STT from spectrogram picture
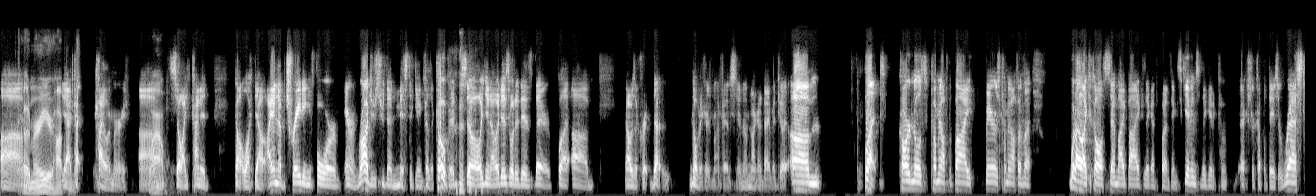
Um, Kyler Murray or Hopkins? Yeah, Ky- Kyler Murray. Um, wow. So I kind of got locked out. I ended up trading for Aaron Rodgers, who then missed a game because of COVID. so you know it is what it is there. But um, that was a cra- that nobody cares about my fantasy team. I'm not going to dive into it. Um, but Cardinals coming off the bye, Bears coming off of a what I like to call a semi bye because they got to put on Thanksgiving, so they get an extra couple of days of rest.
